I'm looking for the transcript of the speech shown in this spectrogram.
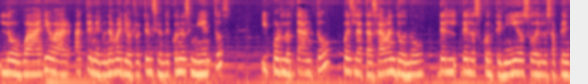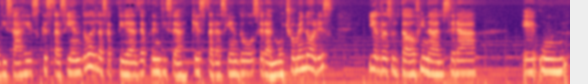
lo va a llevar a tener una mayor retención de conocimientos y por lo tanto, pues la tasa de abandono de los contenidos o de los aprendizajes que está haciendo, de las actividades de aprendizaje que estará haciendo serán mucho menores y el resultado final será eh, un,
